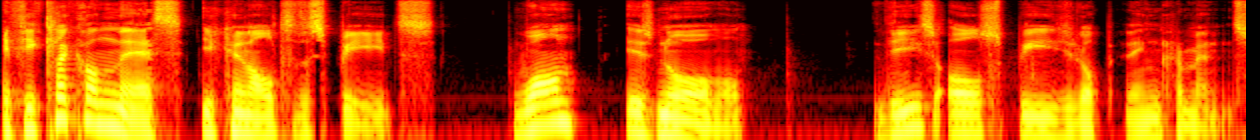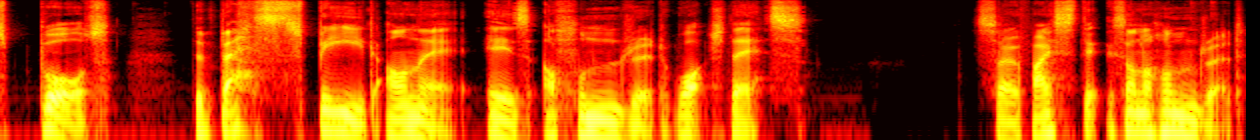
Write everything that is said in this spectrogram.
If you click on this, you can alter the speeds. One is normal. These all speeded up in increments, but the best speed on it is 100. Watch this. So if I stick this on 100,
